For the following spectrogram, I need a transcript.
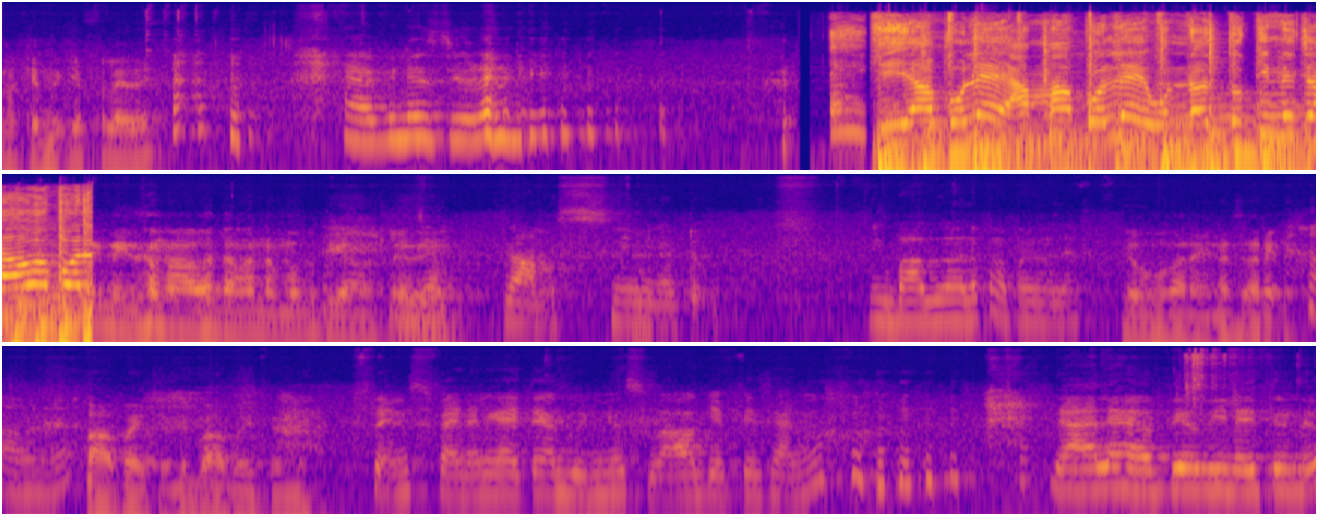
నాకు ఎందుకు చెప్పలేదే? హ్యాపీనెస్ చూడండి. కియా పోలే అమ్మ పోలే ఉన్నట్టు కింద జావ పోలే. నిజం అవద్దామా నమ్మబుద్ధి కావట్లేదు. నిజం. ప్రామిస్ నేను వినట్టు. నీకు బాబు కావాలా పాప కావాలా? ఎవరైనా సరే. అవునా? పాప అవుతుంది బాబు అవుతుంది ఫ్రెండ్స్ ఫైనల్గా అయితే ఆ గుడ్ న్యూస్ బాగా చెప్పేశాను. చాలా హ్యాపీగా ఫీల్ అవుతుండు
